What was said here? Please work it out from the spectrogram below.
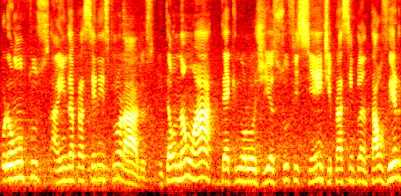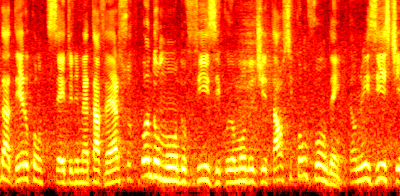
prontos ainda para serem explorados. Então não há tecnologia suficiente para se implantar o verdadeiro conceito de metaverso quando o mundo físico e o mundo digital se confundem. Então não existe.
